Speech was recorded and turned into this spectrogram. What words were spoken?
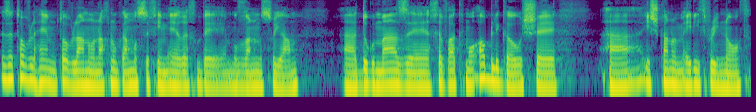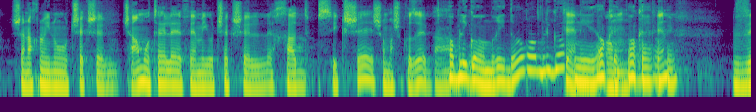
זה טוב להם, טוב לנו, אנחנו גם מוסיפים ערך במובן מסוים. הדוגמה זה חברה כמו אובליגו, שהשקענו עם 83 North, שאנחנו היינו צ'ק של 900 אלף, הם היו צ'ק של 1.6 או משהו כזה. אובליגו אומרי דור אובליגו? כן. אני, אוקיי, אוקיי, כן. אוקיי. ו...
